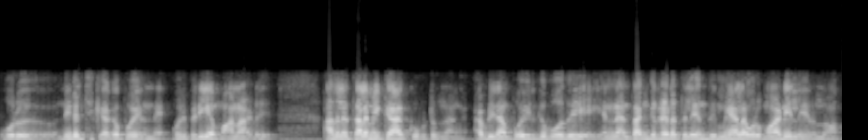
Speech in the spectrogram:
ஒரு நிகழ்ச்சிக்காக போயிருந்தேன். ஒரு பெரிய மாநாடு. அதில் தலைமைக்காக கூப்பிட்டுருந்தாங்க. அப்படி நான் போயிருக்க போது என்ன தங்குற இடத்துலேருந்து மேலே ஒரு மாடியில் இருந்தோம்.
